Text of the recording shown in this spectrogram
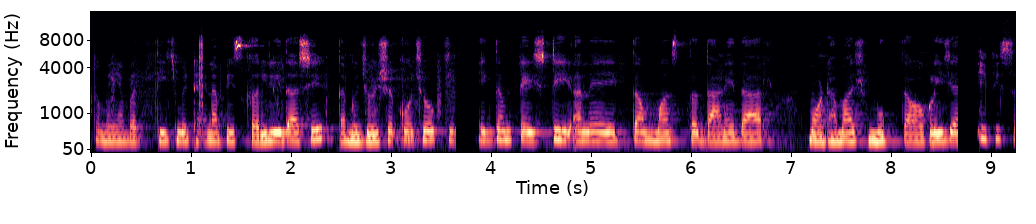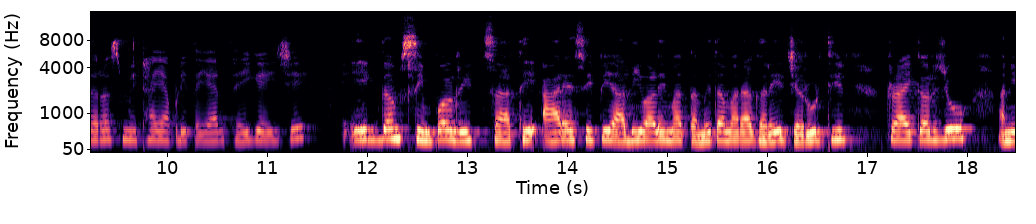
તો મેં અહીંયા બધી જ મીઠાઈના પીસ કરી લીધા છે. તમે જોઈ શકો છો કે એકદમ ટેસ્ટી અને એકદમ મસ્ત દાણેદાર મોઢામાં જ મૂકતા ઓગળી જાય. એવી સરસ મીઠાઈ આપણી તૈયાર થઈ ગઈ છે. એકદમ સિમ્પલ રીત સાથે આ રેસીપી આ દિવાળીમાં તમે તમારા ઘરે જરૂરથી ટ્રાય કરજો. અને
